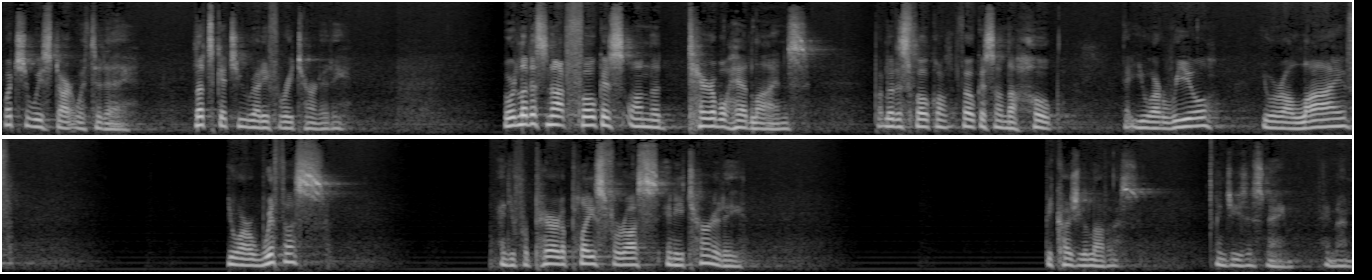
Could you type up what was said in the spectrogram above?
What should we start with today? Let's get you ready for eternity. Lord, let us not focus on the terrible headlines, but let us focus on the hope that you are real, you are alive, you are with us, and you've prepared a place for us in eternity because you love us. In Jesus' name, amen.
